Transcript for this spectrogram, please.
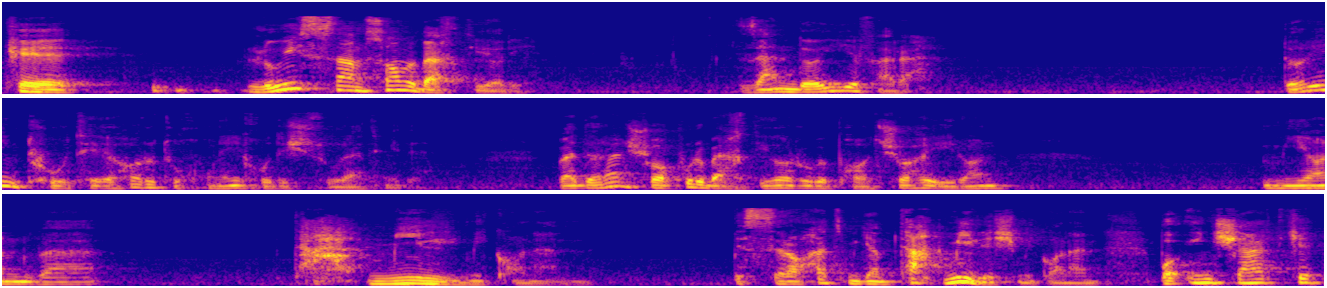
که لوئیس سمسام بختیاری زندایی فرح داره این توطعه ها رو تو خونه خودش صورت میده و دارن شاپور بختیار رو به پادشاه ایران میان و تحمیل می‌کنن. به سراحت میگم تحمیلش می‌کنن. با این شرط که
